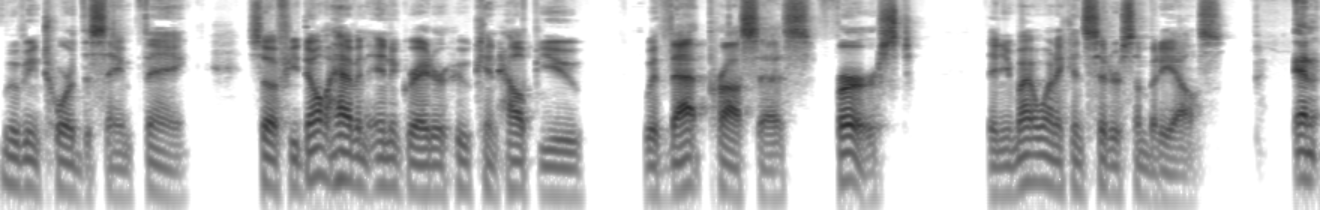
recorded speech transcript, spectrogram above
moving toward the same thing. So if you don't have an integrator who can help you with that process first then you might want to consider somebody else. And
